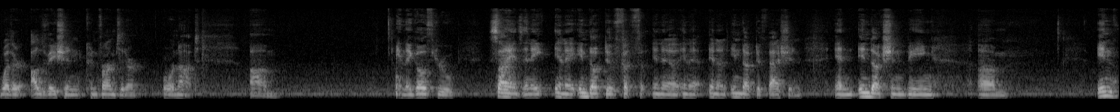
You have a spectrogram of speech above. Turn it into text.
whether observation confirms it or or not. Um, and they go through science in a in a inductive in a in a in an inductive fashion, and induction being um, in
